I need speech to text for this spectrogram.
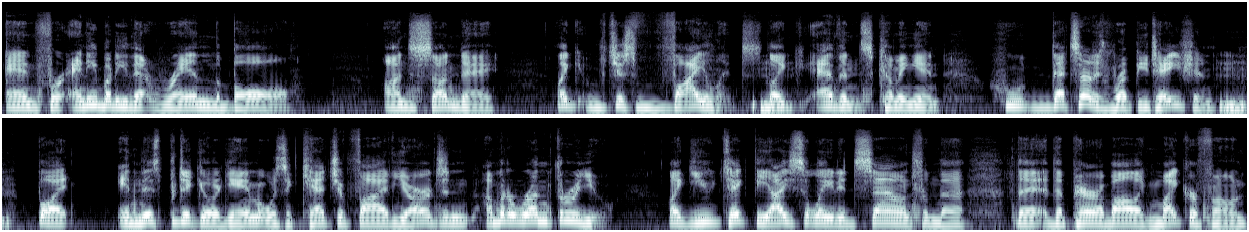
and for anybody that ran the ball on Sunday, like just violent, mm-hmm. like Evans coming in, who that's not his reputation, mm-hmm. but in this particular game, it was a catch of five yards, and I'm going to run through you. Like you take the isolated sound from the the, the parabolic microphone.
